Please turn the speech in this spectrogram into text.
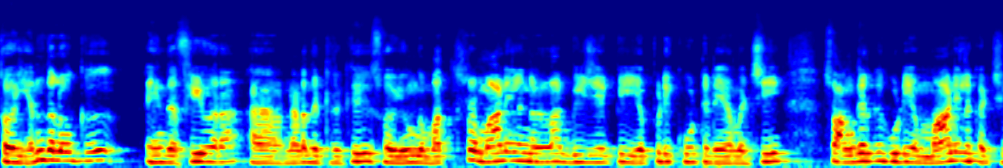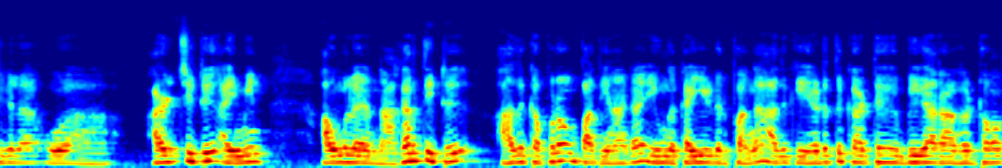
ஸோ எந்த அளவுக்கு இந்த ஃபீவராக நடந்துகிட்ருக்கு ஸோ இவங்க மற்ற மாநிலங்கள்லாம் பிஜேபி எப்படி கூட்டணி அமைச்சு ஸோ அங்கே இருக்கக்கூடிய மாநில கட்சிகளை அழிச்சிட்டு ஐ மீன் அவங்கள நகர்த்திட்டு அதுக்கப்புறம் பார்த்தீங்கன்னாக்கா இவங்க கையெடுப்பாங்க அதுக்கு எடுத்துக்காட்டு பீகார் ஆகட்டும்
